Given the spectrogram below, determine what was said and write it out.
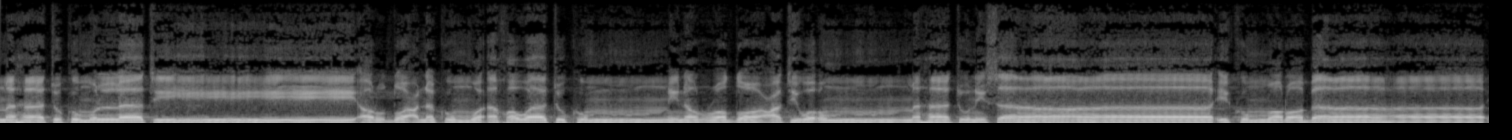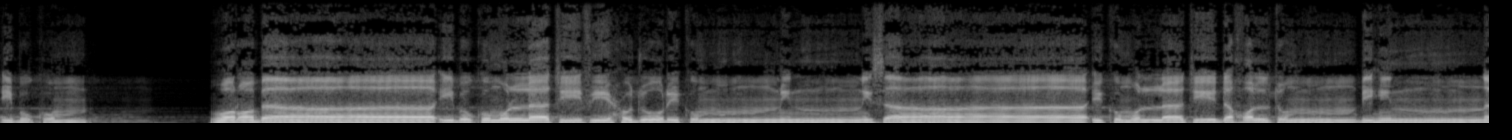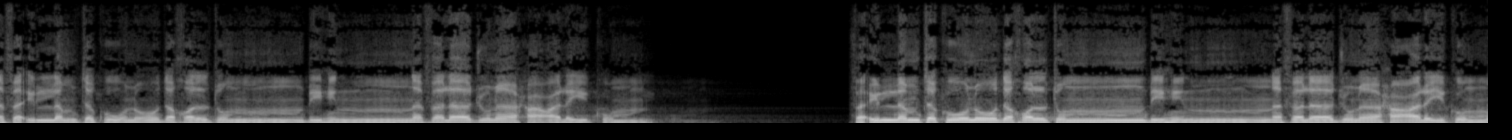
وامهاتكم اللاتي أرضعنكم وأخواتكم من الرضاعة وأمهات نسائكم وربائبكم وربائبكم اللاتي في حجوركم من نسائكم اللاتي دخلتم بهن فإن لم تكونوا دخلتم بهن فلا جناح عليكم. فإن لم تكونوا دخلتم بهن فلا جناح عليكم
